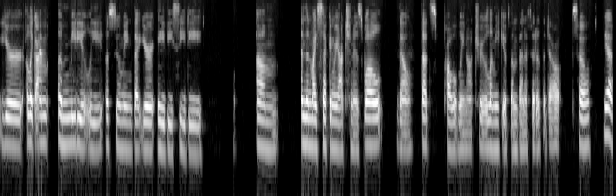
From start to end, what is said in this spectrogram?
you're like I'm immediately assuming that you're A, B, C, D. Um, and then my second reaction is, well, no, that's probably not true. Let me give them benefit of the doubt. So yeah.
